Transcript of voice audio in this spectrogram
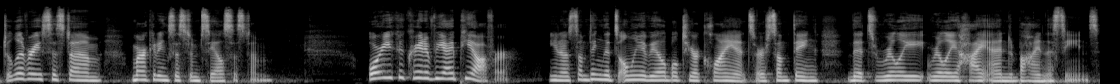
delivery system, marketing system, sales system. Or you could create a VIP offer, you know, something that's only available to your clients or something that's really, really high end behind the scenes.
